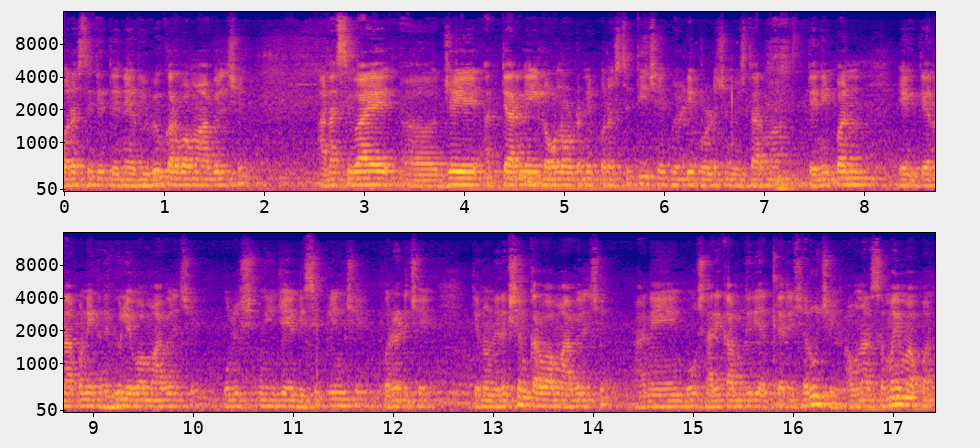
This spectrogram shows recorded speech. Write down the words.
પરિસ્થિતિ તેને રિવ્યૂ કરવામાં આવેલ છે. આના સિવાય જે અત્યારની લો એન્ડ ઓર્ડરની પરિસ્થિતિ છે બિલ્ડી પોલીસ વિસ્તારમાં, તેની પણ એક, તેના પણ એક રિવ્યૂ લેવામાં આવેલ છે. પોલીસની જે ડિસિપ્લિન છે, પરેડ છે, તેનું નિરીક્ષણ કરવામાં આવેલ છે. અને બહુ સારી કામગીરી અત્યારે શરૂ છે. આવનાર સમયમાં પણ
